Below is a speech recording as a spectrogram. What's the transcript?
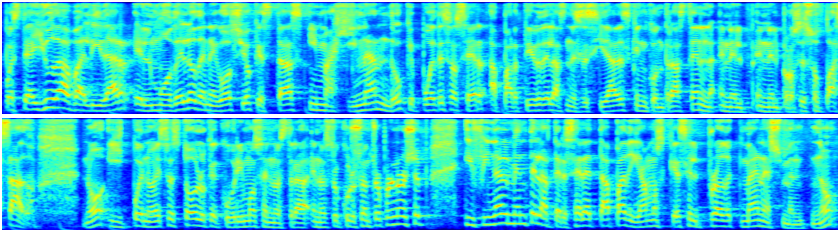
pues te ayuda a validar el modelo de negocio que estás imaginando que puedes hacer a partir de las necesidades que encontraste en, el, en el, proceso pasado, ¿no? Y bueno, eso es todo lo que cubrimos en, nuestra, en nuestro curso de Entrepreneurship. Y finalmente la tercera etapa, digamos que es el Product Management, ¿no?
